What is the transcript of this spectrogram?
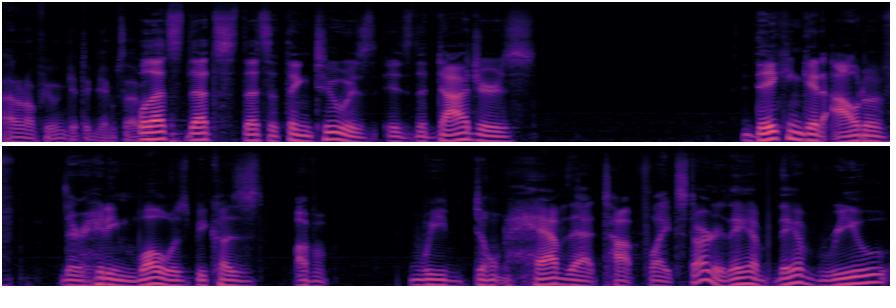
I don't know if we can get to game seven. Well, that's that's that's the thing too. Is is the Dodgers? They can get out of their hitting woes because of we don't have that top flight starter. They have they have Ryu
